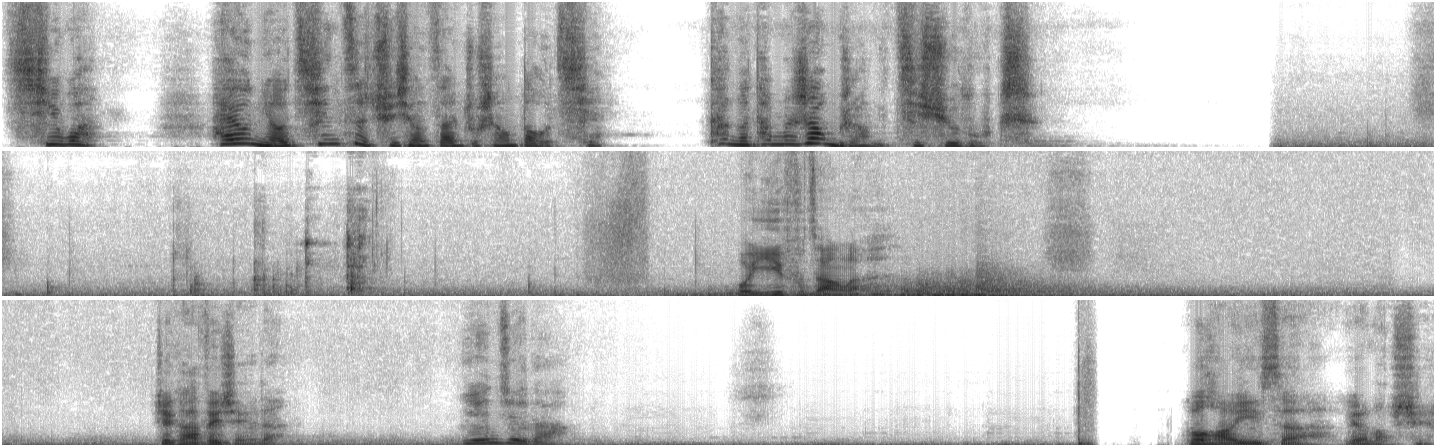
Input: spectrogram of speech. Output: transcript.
七万，还有你要亲自去向赞助商道歉，看看他们让不让你继续录制。我衣服脏了，这咖啡谁的？严姐的。不好意思啊，刘老师。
